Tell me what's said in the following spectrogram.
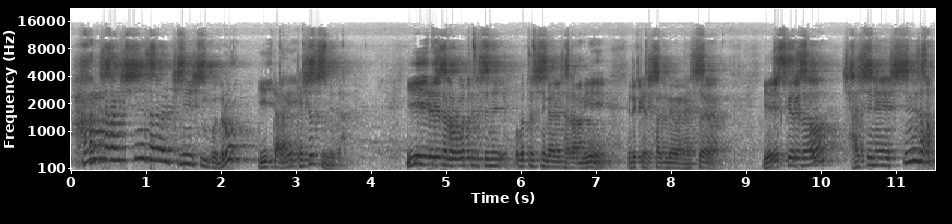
항상 신성을 지니신 분으로 이 땅에 계셨습니다. 이에 대해서 로버트슨이라는 사람이 이렇게 설명을 했어요. 예수께서 자신의 신성,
